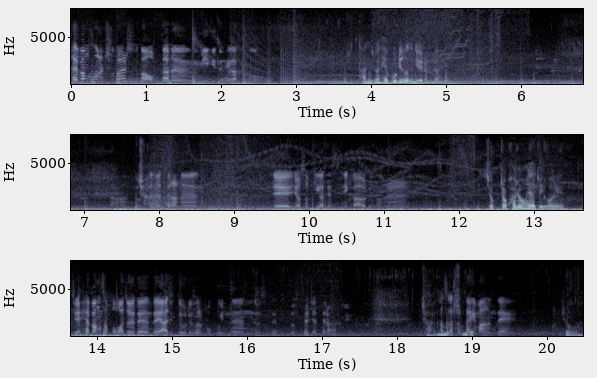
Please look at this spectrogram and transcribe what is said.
해방선을 추가할 수가 없다는 의미이기도 해가지고, 단순 해불이거든요, 이러면. 자, 노스텔레테라는 이제 6기가 됐으니까 의료선을, 적적 활용해야죠, 이거에. 이제 해방선 뽑아줘야 되는데, 아직도 의료선을 뽑고 있는 노스텔, 노스텔 제테라. 자, 너무 가스가 상당히 지금, 많은데, 그렇죠.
